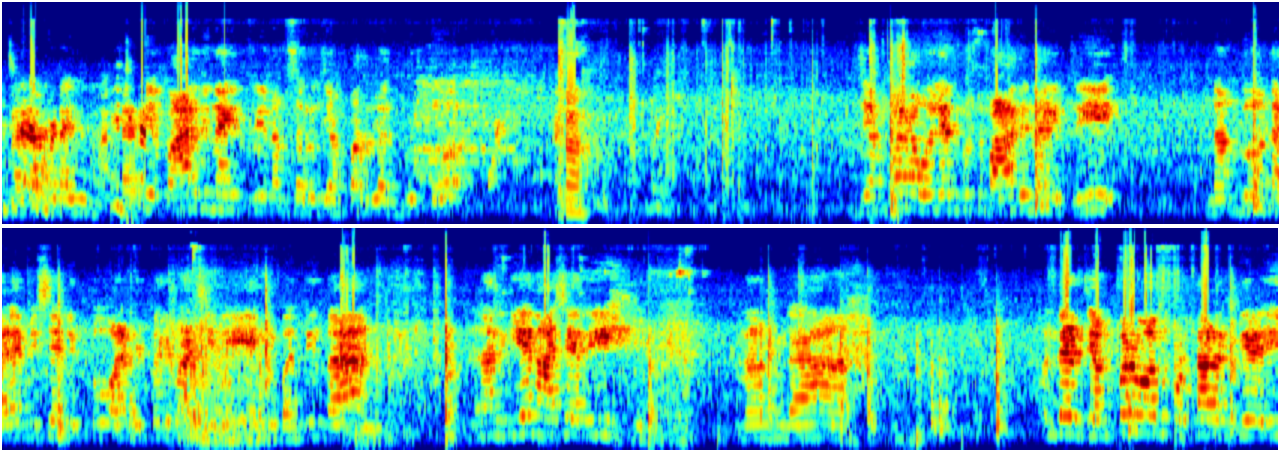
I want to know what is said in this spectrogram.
ಈಚೆ ಕಡೆ ಬಾ. ಭಾಳ ದಿನ ಆಗಿತ್ರಿ ನಮ್ಮ ಸರು ಜಂಪರ್ ಬಿಟ್ಟು. ಜಂಪರ ಒಲೆ ಬಿಟ್ಟು ಭಾಳ ದಿನ ಐತ್ರಿ ನಮ್ದು ಒಂದು ಹಳೆ ಮಿಷನ್ ಇತ್ತು ಒಳ್ಳೆ ರಿಪೇರಿ ಮಾಡ್ತೀನಿ ಈಗ ಬಂದಿಂದ ನನಗೇನು ಆಸೆ ರೀ? ನಮ್ಗ ಒಂದೆರಡು ಜಂಪರ್ ಹೊಲ್ದು ಕೊಡ್ತಾಳಂತೇಳಿ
